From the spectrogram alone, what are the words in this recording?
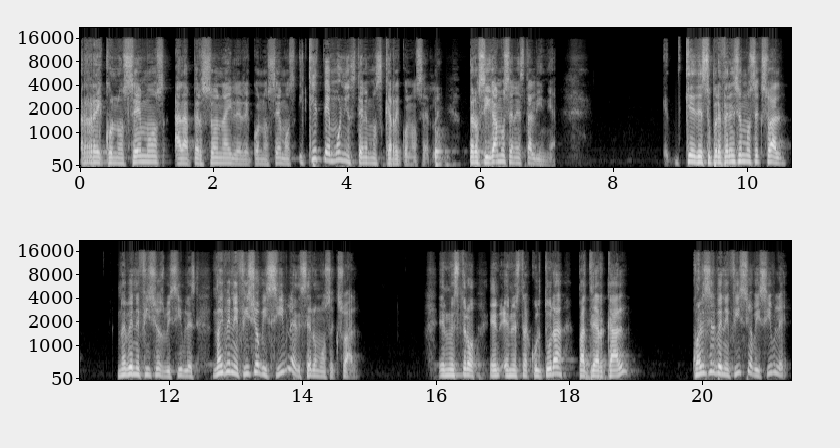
reconocemos a la persona y le reconocemos, ¿y qué demonios tenemos que reconocerle? Pero sigamos en esta línea. Que de su preferencia homosexual, No hay beneficios visibles. No hay beneficio visible de ser homosexual. En, nuestro, en, en nuestra cultura patriarcal, ¿cuál es el beneficio visible?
